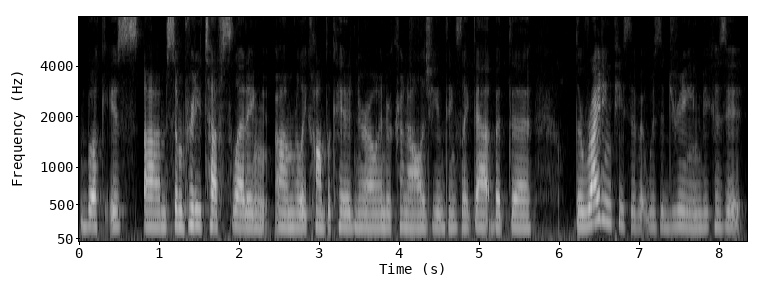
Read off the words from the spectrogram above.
book is um, some pretty tough sledding, um, really complicated neuroendocrinology and things like that. But the the writing piece of it was a dream because it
